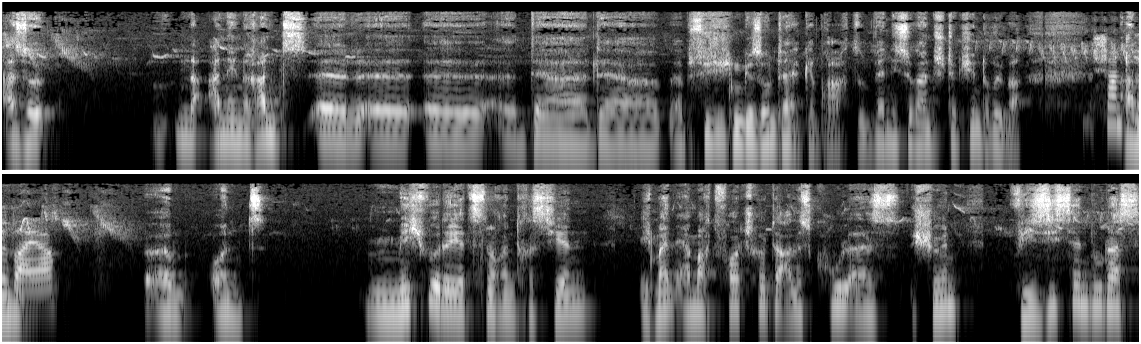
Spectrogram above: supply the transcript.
also an den Rand äh, äh, der, der psychischen Gesundheit gebracht, wenn nicht sogar ein Stückchen drüber. Schon drüber, ähm, ja. Ähm, und mich würde jetzt noch interessieren, ich meine, er macht Fortschritte, alles cool, alles schön. Wie siehst denn du das?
